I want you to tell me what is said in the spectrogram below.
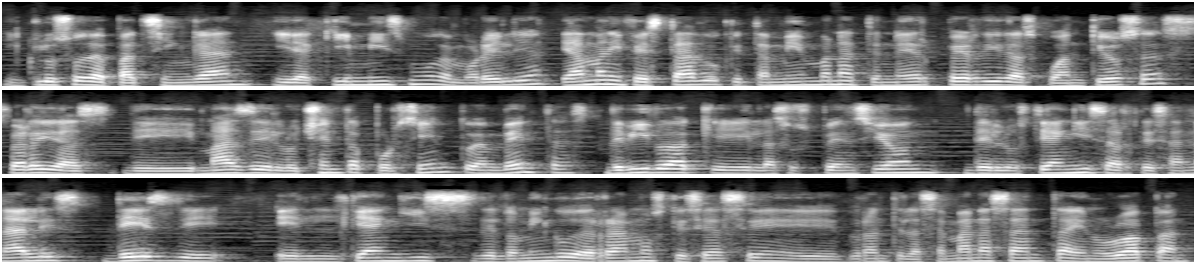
incluso de Apatzingán y de aquí mismo de Morelia, han manifestado que también van a tener pérdidas cuantiosas, pérdidas de más del 80% en ventas, debido a que la suspensión de los tianguis artesanales desde el tianguis del Domingo de Ramos que se hace durante la Semana Santa en Uruapan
